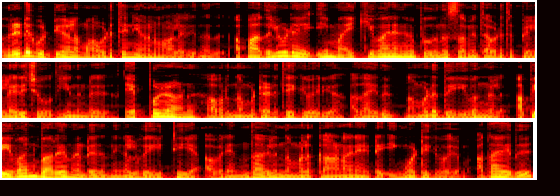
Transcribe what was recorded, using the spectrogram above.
അവരുടെ കുട്ടികളും അവിടെ തന്നെയാണ് വളരുന്നത്. അപ്പൊ അതിലൂടെ ഈ മൈക്കി വാൻ അങ്ങനെ പോകുന്ന സമയത്ത് അവിടുത്തെ പിള്ളേർ ചോദിക്കുന്നുണ്ട് എപ്പോഴാണ് അവർ നമ്മുടെ അടുത്തേക്ക് വരിക? അതായത് നമ്മുടെ ദൈവങ്ങൾ അപ്പൊ ഇവാൻ പറയുന്നുണ്ട് നിങ്ങൾ വെയിറ്റ് ചെയ്യുക. അവരെന്തായാലും നമ്മൾ കാണാനായിട്ട് ഇങ്ങോട്ടേക്ക് വരും. അതായത്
